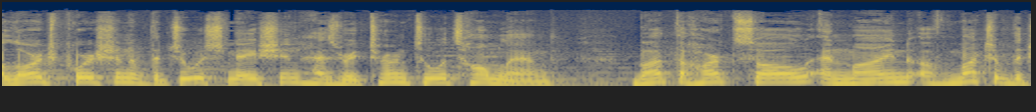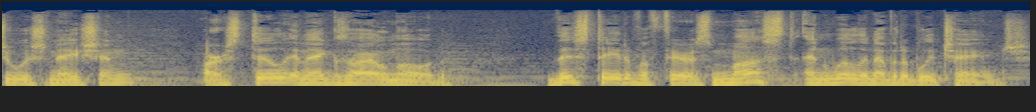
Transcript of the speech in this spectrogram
A large portion of the Jewish nation has returned to its homeland, but the heart, soul, and mind of much of the Jewish nation are still in exile mode. This state of affairs must and will inevitably change.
